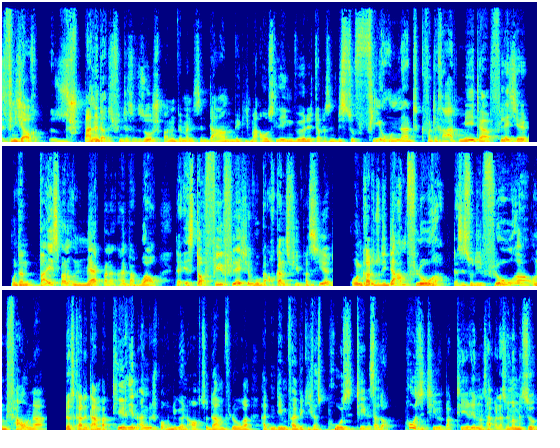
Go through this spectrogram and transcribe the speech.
finde ich ja auch spannend. Also ich finde das sowieso spannend, wenn man jetzt den Darm wirklich mal auslegen würde. Ich glaube, das sind bis zu 400 Quadratmeter Fläche. Und dann weiß man und merkt man dann einfach, wow, da ist doch viel Fläche, wo auch ganz viel passiert. Und gerade so die Darmflora, das ist so die Flora und Fauna. Du hast gerade Darmbakterien angesprochen, die gehören auch zur Darmflora, hat in dem Fall wirklich was Positives, also auch positive Bakterien. Sonst hat man das immer mit so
